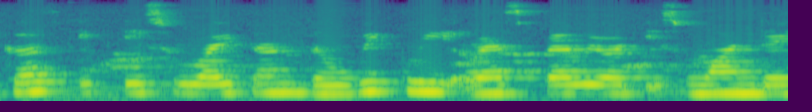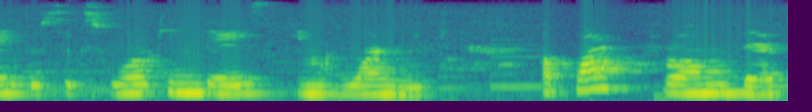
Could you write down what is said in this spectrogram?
because it is written the weekly rest period is one day to six working days in one week. Apart from that,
